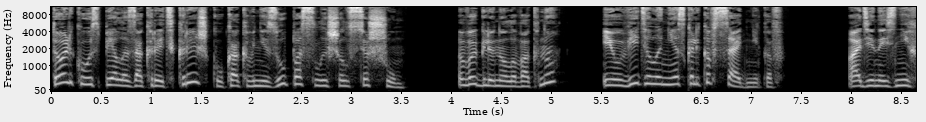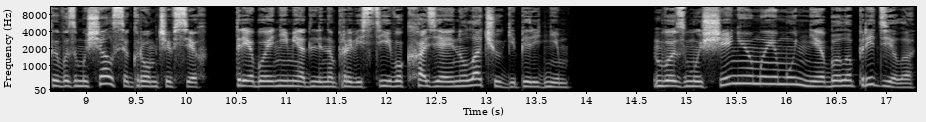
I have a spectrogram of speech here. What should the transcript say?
только успела закрыть крышку, как внизу послышался шум. Выглянула в окно и увидела несколько всадников. Один из них и возмущался громче всех, требуя немедленно провести его к хозяину лачуги перед ним. Возмущению моему не было предела.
